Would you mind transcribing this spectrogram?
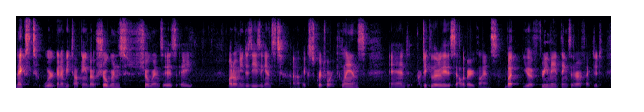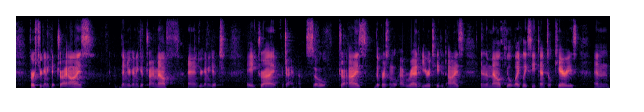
Next, we're going to be talking about Sjogren's. Sjogren's is a autoimmune disease against uh, excretory glands, and particularly the salivary glands. But you have three main things that are affected. First, you're going to get dry eyes, then you're going to get dry mouth, and you're going to get a dry vagina. So dry eyes, the person will have red, irritated eyes. In the mouth, you'll likely see dental caries. And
